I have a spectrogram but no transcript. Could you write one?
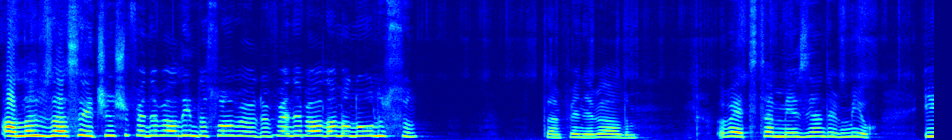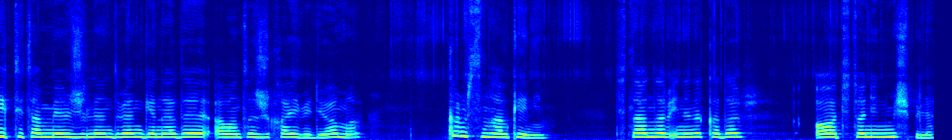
Allah rızası için şu feneri alayım da sonra öldür. Feneri al ama ne olursun. Tamam feneri aldım. Evet titan mevzilendirme yok. İlk titan mevzilendiren genelde avantajı kaybediyor ama kırmızın halka ineyim. Titanlar inene kadar Aa titan inmiş bile.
